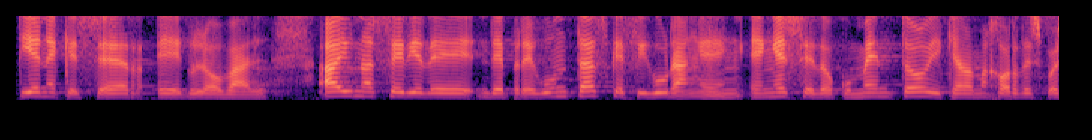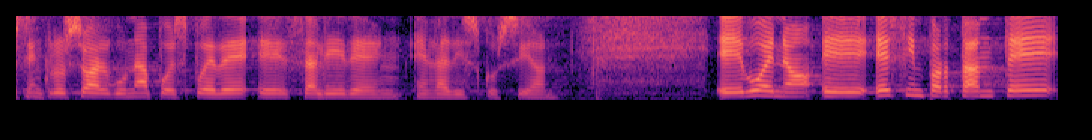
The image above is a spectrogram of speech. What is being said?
tiene que ser eh, global. Hay una serie de, preguntas que figuran en, ese documento y que a lo mejor después incluso alguna pues, puede eh, salir en, la discusión. Eh, bueno, es importante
